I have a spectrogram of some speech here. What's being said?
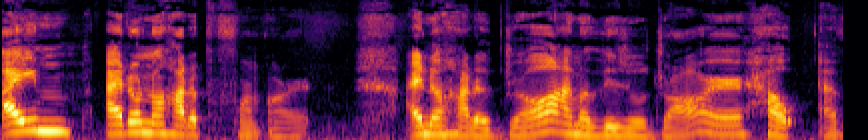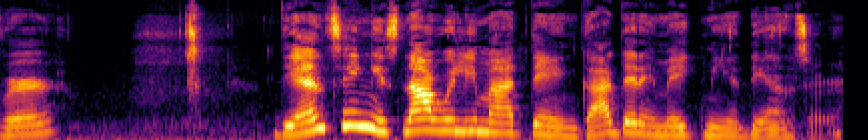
I'm I don't know how to perform art. I know how to draw. I'm a visual drawer. However, dancing is not really my thing. God didn't make me a dancer.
